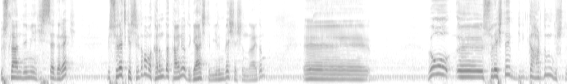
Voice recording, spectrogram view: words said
üstlendiğimi hissederek bir süreç geçirdim ama kanım da kaynıyordu. Gençtim, 25 yaşındaydım. Eee ve o e, süreçte bir gardım düştü.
